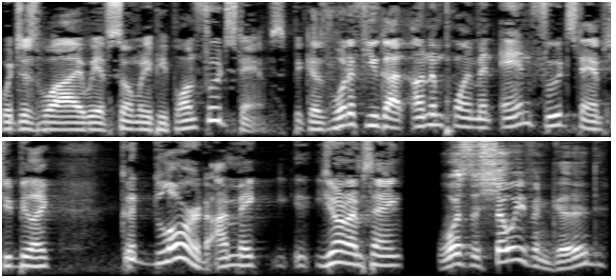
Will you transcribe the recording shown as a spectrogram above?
Which is why we have so many people on food stamps. Because what if you got unemployment and food stamps? You'd be like, good lord, I make, you know what I'm saying? Was the show even good?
